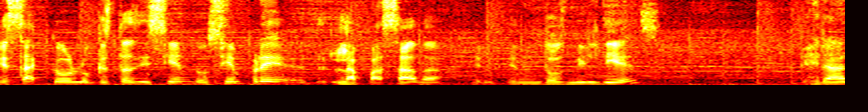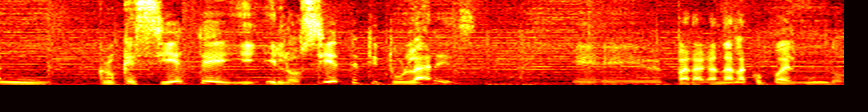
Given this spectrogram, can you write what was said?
Exacto, lo que estás diciendo. Siempre la pasada, en 2010, eran creo que siete y, los siete titulares eh, para ganar la Copa del Mundo.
